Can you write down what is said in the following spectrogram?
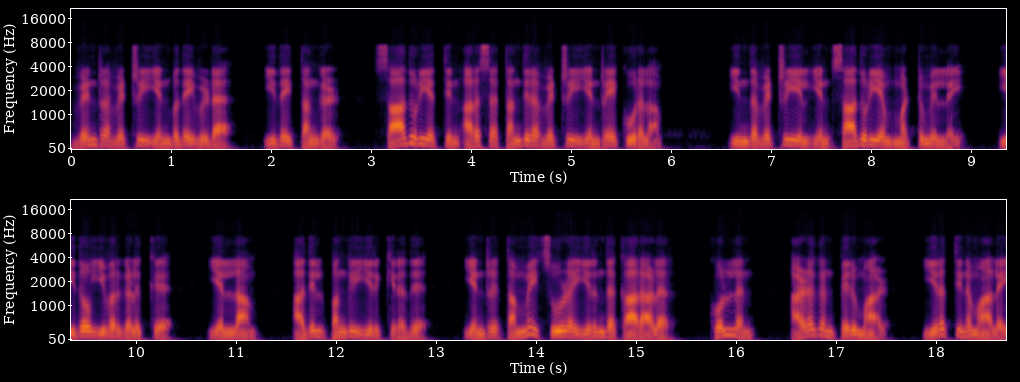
வென்ற வெற்றி என்பதை விட இதை தங்கள் சாதுரியத்தின் அரச தந்திர வெற்றி என்றே கூறலாம். இந்த வெற்றியில் என் சாதுரியம் மட்டுமில்லை இதோ இவர்களுக்கு எல்லாம் அதில் பங்கு இருக்கிறது என்று தம்மை சூழ இருந்த காராளர் கொல்லன் அழகன் பெருமாள் இரத்தினமாலை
